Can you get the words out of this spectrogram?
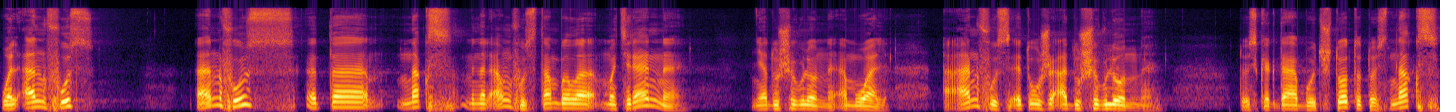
Валь-анфус. Анфус – это накс миналь анфус. Там было материальное, неодушевленное, амуаль. А анфус – это уже одушевленное. То есть когда будет что-то, то есть накс,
